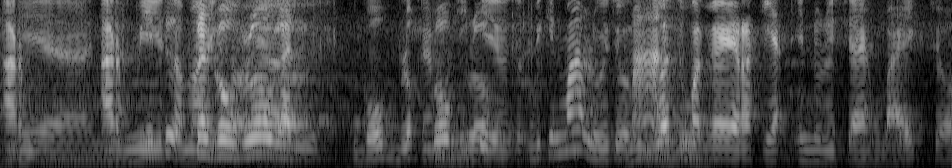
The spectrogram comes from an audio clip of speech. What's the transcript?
Ar- Iya, Army Itu sama kegoblokan. EXO-L. Goblok. Goblok. Iya, bikin malu, Cuk. Malu. Gua sebagai rakyat Indonesia yang baik, Cuk.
